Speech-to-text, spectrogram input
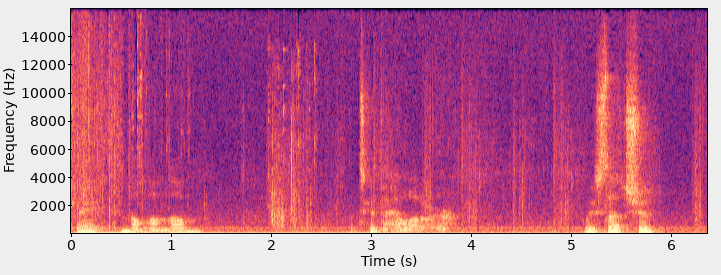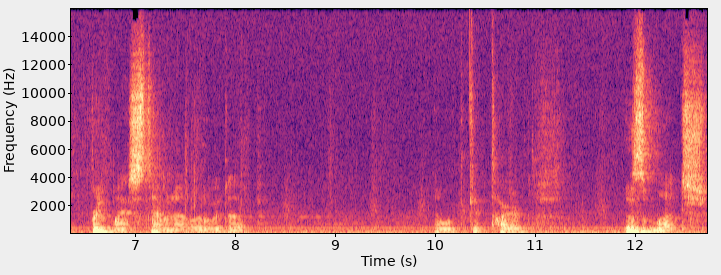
Okay, nom nom nom. Let's get the hell out of here. At least that should bring my stamina a little bit up. I won't get tired as much.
